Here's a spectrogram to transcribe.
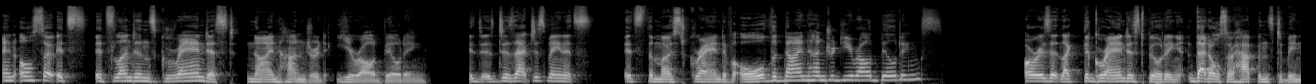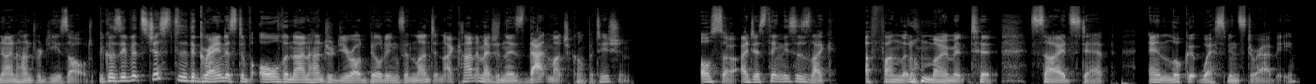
And also, it's, it's London's grandest 900 year old building. Does that just mean it's, it's the most grand of all the 900 year old buildings? Or is it like the grandest building that also happens to be 900 years old? Because if it's just the grandest of all the 900 year old buildings in London, I can't imagine there's that much competition. Also, I just think this is like a fun little moment to sidestep and look at Westminster Abbey.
